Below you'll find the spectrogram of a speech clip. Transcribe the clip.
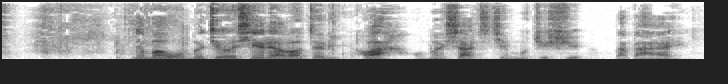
那么我们就先聊到这里，好吧？我们下期节目继续，拜拜。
